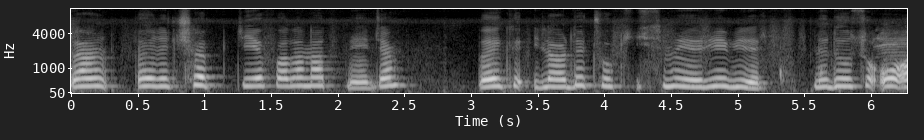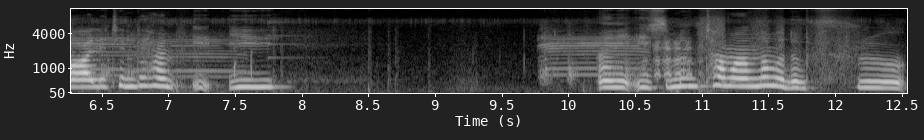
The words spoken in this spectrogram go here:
Ben öyle çöp diye falan atmayacağım. Belki ileride çok işime yarayabilir. Ne de olsa o aletinde hem iyi hani ismini tam anlamadım. Şu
